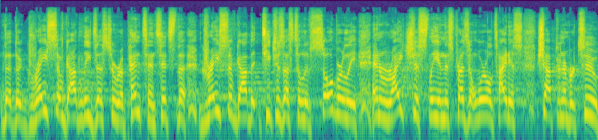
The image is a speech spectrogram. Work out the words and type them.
the, the grace of God leads us to repentance. It's the grace of God that teaches us to live soberly and righteously in this present world. Titus chapter number two.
